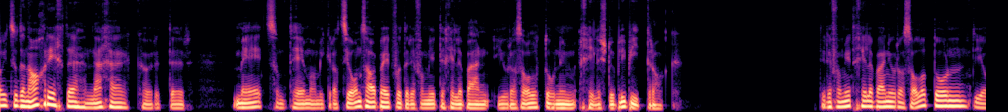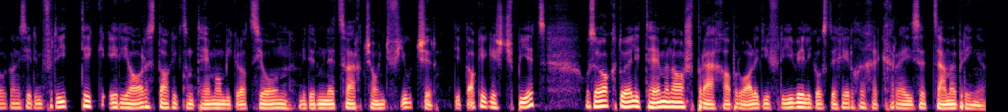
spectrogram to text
Wie zu den Nachrichten. Nachher gehört der mehr zum Thema Migrationsarbeit von der reformierten Kirche Bern Jura Solothurn im Kirchenstübli Beitrag. Die reformierte Kirche Bern Jura Solothurn die organisiert im Freitag ihre Jahrestagung zum Thema Migration mit ihrem Netzwerk Joint Future. Die Tagung ist Spiez und soll aktuelle Themen ansprechen, aber auch alle die Freiwilligen aus den kirchlichen Kreisen zusammenbringen.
